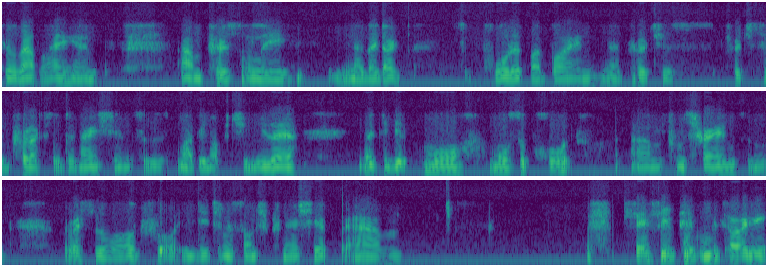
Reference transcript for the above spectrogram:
feel that way, and um, personally, you know, they don't support it by buying, you know, purchase purchasing products or donations. So there might be an opportunity there you know, to get more more support um, from Australians and the rest of the world for Indigenous entrepreneurship. Um, fair few people, majority,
